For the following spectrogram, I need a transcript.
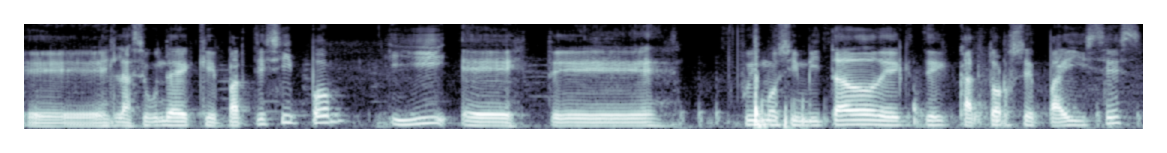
Eh, es la segunda vez que participo y este, fuimos invitados de, 14 países,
